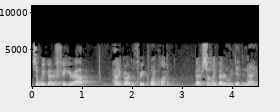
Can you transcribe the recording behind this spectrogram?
So we better figure out how to guard the three point line. Better, certainly better than we did tonight.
